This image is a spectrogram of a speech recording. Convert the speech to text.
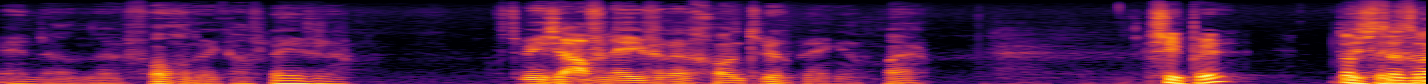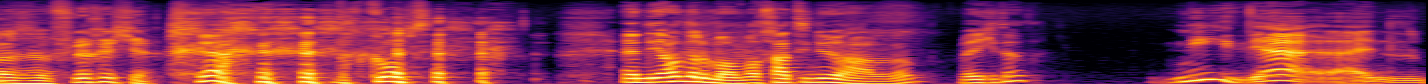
En dan eh, volgende week afleveren. Of tenminste afleveren, gewoon terugbrengen. Maar, Super. Dat dus dat goed. was een vluggetje. Ja, dat klopt. En die andere man, wat gaat hij nu halen dan? Weet je dat? Niet, ja, hij,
